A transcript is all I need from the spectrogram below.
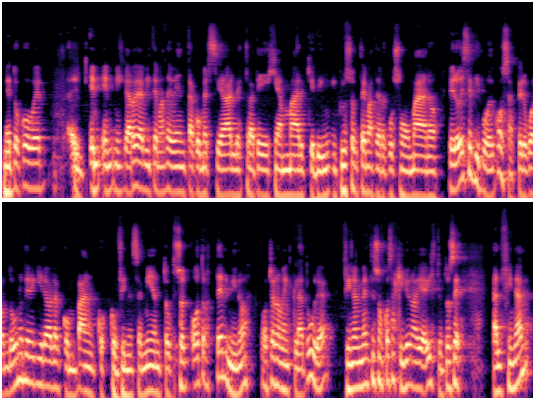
me tocó ver, en, en, mi carrera vi temas de venta comercial, estrategia, marketing, incluso temas de recursos humanos, pero ese tipo de cosas. Pero cuando uno tiene que ir a hablar con bancos, con financiamiento, son otros términos, otra nomenclatura, finalmente son cosas que yo no había visto. Entonces, al final,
